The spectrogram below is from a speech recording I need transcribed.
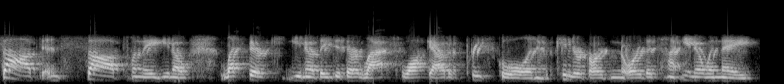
sobbed and sobbed when they, you know, left their, you know, they did their last walk out of preschool and it was kindergarten or the time, you know, when they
